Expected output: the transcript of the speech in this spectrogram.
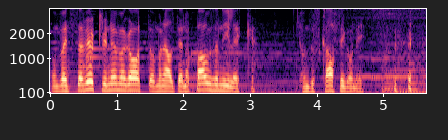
Und wenn es dann wirklich nicht mehr geht, dann man halt eine Pause einlegen. Und einen Kaffee nehmen.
